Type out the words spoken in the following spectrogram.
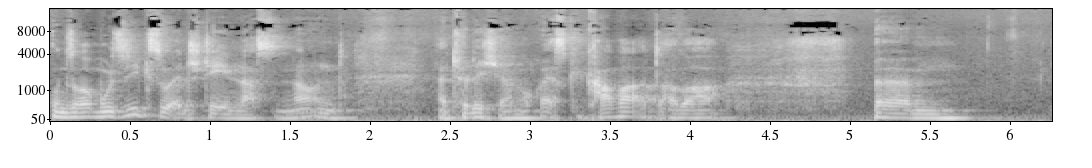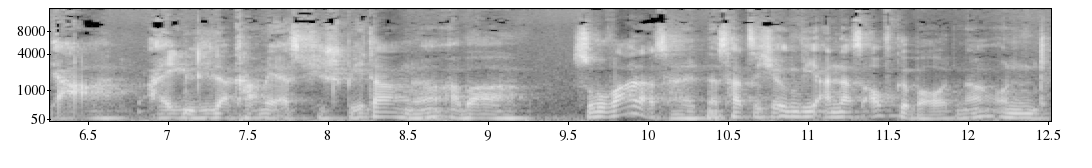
unsere Musik so entstehen lassen. Ne? Und natürlich ja noch erst gecovert, aber ähm, ja, Eigenlieder kamen ja erst viel später, ne? aber so war das halt. Es hat sich irgendwie anders aufgebaut. Ne? Und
